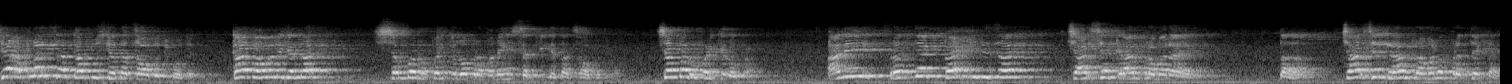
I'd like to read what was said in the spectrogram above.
हे आपलाच कापूस घेतात सभापती महोदय. काय भावाने घेतात? शंभर रुपये किलो प्रमाणे ही सरकी घेतात सभापती महोदय. शंभर रुपये किलोग्राम. आणि प्रत्येक पॅक कितीचा आहे? चारशे ग्राम प्रमाण आहे. दादा चारशे ग्राम प्रमाण प्रत्येक आहे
